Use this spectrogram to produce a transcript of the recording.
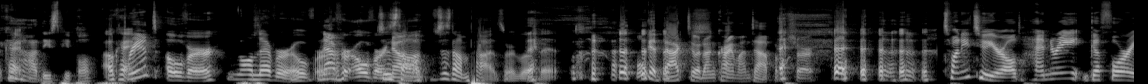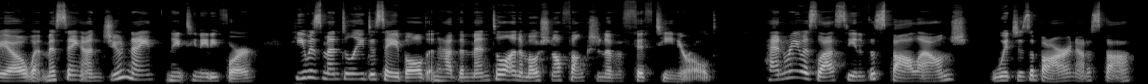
Okay. God, these people. Okay. Rant over. well, never over. Never over. Just no. On, just on pause for a little bit. we'll get back to it on Crime on Tap, I'm sure. 22 year old Henry Gafforio went missing on June 9th, 1984. He was mentally disabled and had the mental and emotional function of a 15 year old. Henry was last seen at the Spa Lounge, which is a bar, not a spa,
